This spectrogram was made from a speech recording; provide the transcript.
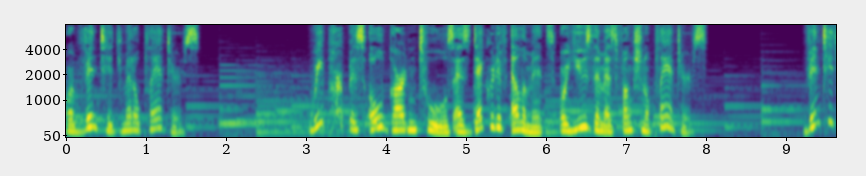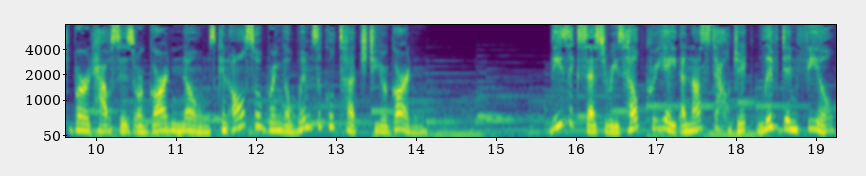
or vintage metal planters. Repurpose old garden tools as decorative elements or use them as functional planters. Vintage birdhouses or garden gnomes can also bring a whimsical touch to your garden. These accessories help create a nostalgic, lived-in feel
